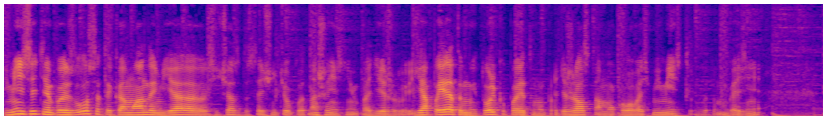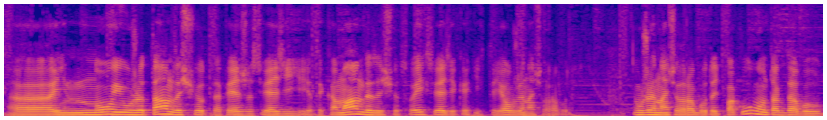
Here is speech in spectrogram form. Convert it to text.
И мне действительно повезло с этой командой, я сейчас достаточно теплые отношения с ними поддерживаю. Я поэтому и только поэтому продержался там около 8 месяцев в этом магазине. Э, но и уже там за счет, опять же, связей этой команды, за счет своих связей каких-то, я уже начал работать. Уже начал работать по клубу, тогда был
